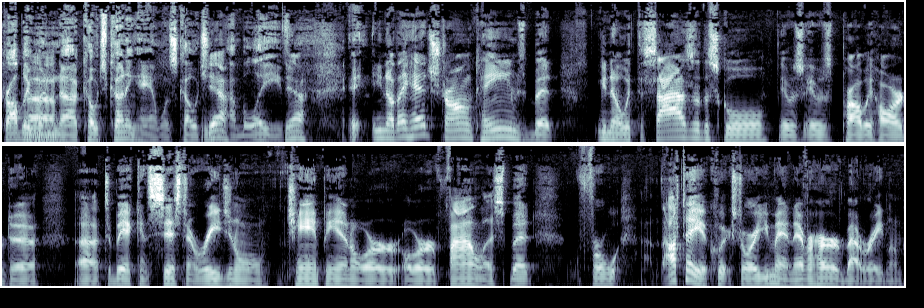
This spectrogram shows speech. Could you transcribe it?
Probably uh, when uh, Coach Cunningham was coaching, yeah, I believe. Yeah. It, you know, they had strong teams, but, you know, with the size of the school, it was, it was probably hard to, uh, to be a consistent regional champion or, or finalist. But for, I'll tell you a quick story you may have never heard about Reidland.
